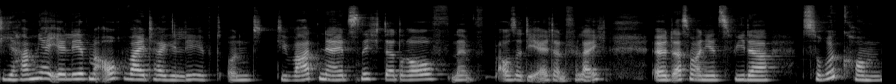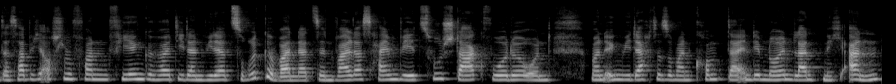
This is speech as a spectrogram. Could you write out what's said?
die haben ja ihr Leben auch weitergelebt und die warten ja jetzt nicht darauf, ne, außer die Eltern vielleicht, äh, dass man jetzt wieder zurückkommt. Das habe ich auch schon von vielen gehört, die dann wieder zurückgewandert sind, weil das Heimweh zu stark wurde und man irgendwie dachte, so man kommt da in dem neuen Land nicht an.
